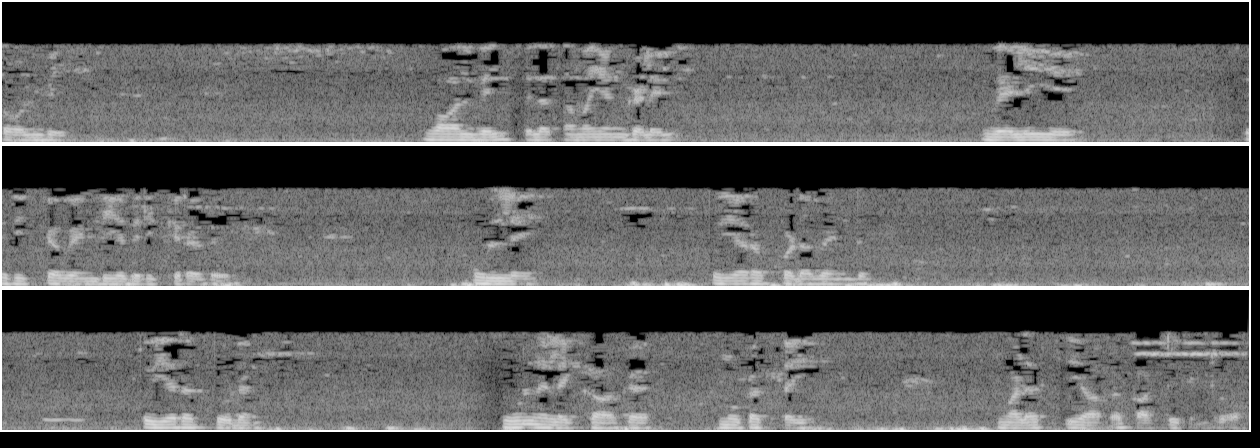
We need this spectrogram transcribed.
தோல்வி. வாழ்வில் சில சமயங்களில் வெளியே சிரிக்க வேண்டியதிருக்கிறது. உள்ளே துயரப்பட வேண்டும். துயரத்துடன் சூழ்நிலைக்காக முகத்தை வளர்ச்சியாக காட்டுகின்றோம்.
